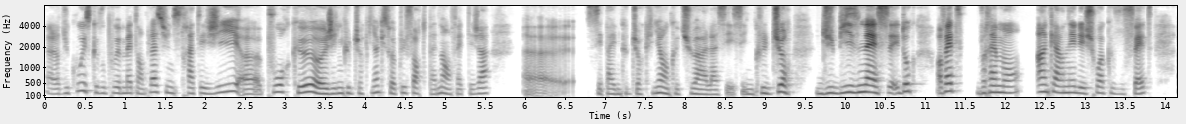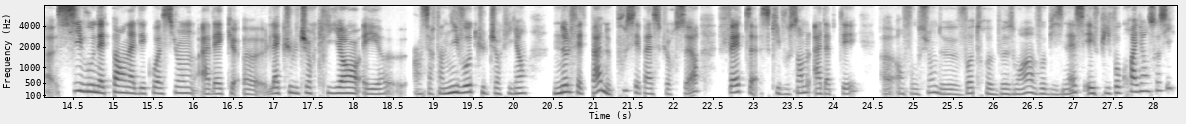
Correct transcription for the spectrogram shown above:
Alors du coup, est-ce que vous pouvez mettre en place une stratégie euh, pour que euh, j'ai une culture client qui soit plus forte? Bah non, en fait, déjà, euh, c'est pas une culture client que tu as là, c'est une culture du business. Et donc, en fait, vraiment incarner les choix que vous faites. Euh, si vous n'êtes pas en adéquation avec la culture client et un certain niveau de culture client, ne le faites pas, ne poussez pas ce curseur, faites ce qui vous semble adapté euh, en fonction de votre besoin, vos business et puis vos croyances aussi.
